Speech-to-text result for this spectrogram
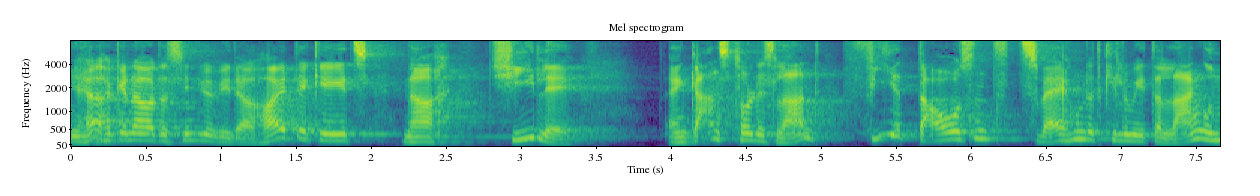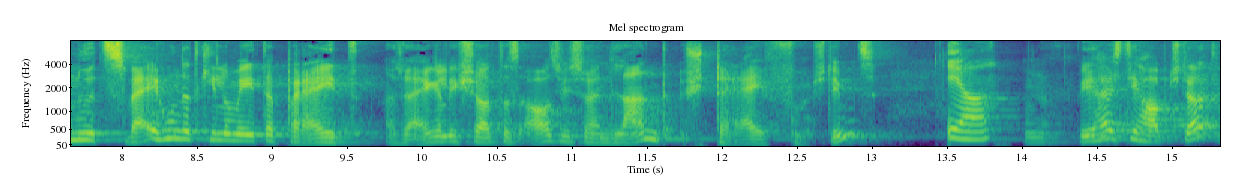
Ja, genau, da sind wir wieder. Heute geht's nach Chile. Ein ganz tolles Land, 4200 Kilometer lang und nur 200 Kilometer breit. Also eigentlich schaut das aus wie so ein Landstreifen, stimmt's? Ja, Wie heißt die Hauptstadt?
